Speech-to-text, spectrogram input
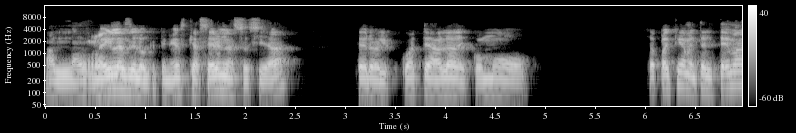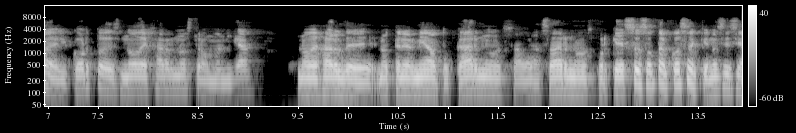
a las reglas de lo que tenías que hacer en la sociedad, pero el cuate habla de cómo, o sea, prácticamente el tema del corto es no dejar nuestra humanidad, no dejar de, no tener miedo a tocarnos, a abrazarnos, porque eso es otra cosa que no sé si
